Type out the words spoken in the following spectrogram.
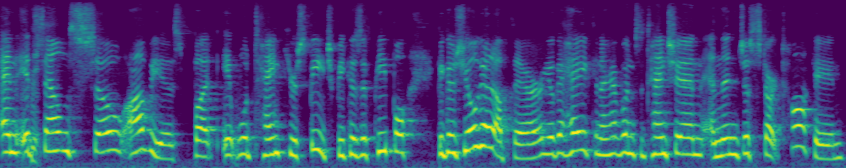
and it sounds so obvious, but it will tank your speech because if people, because you'll get up there, you'll go, Hey, can I have everyone's attention? And then just start talking.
